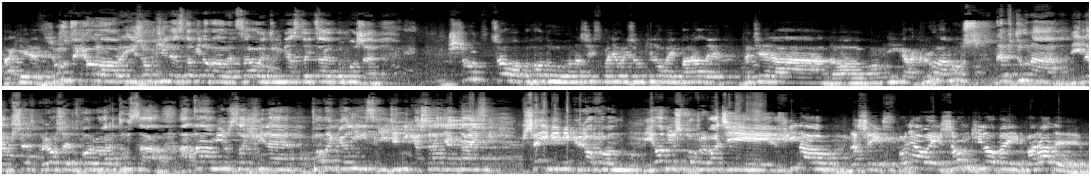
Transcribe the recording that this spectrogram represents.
Tak jest, żółty kolor i żonkile zdominowały całe Trójmiasto i całe Pomorze. Przód, czoło pochodu naszej wspaniałej żonkilowej parady dociera do pomnika Króla Mórz Neptuna i na przedproże dworu Artusa, a tam już za chwilę Tomek Galiński, dziennikarz Radia Gdańsk, przejmie mikrofon i on już poprowadzi finał naszej wspaniałej żonkilowej parady.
